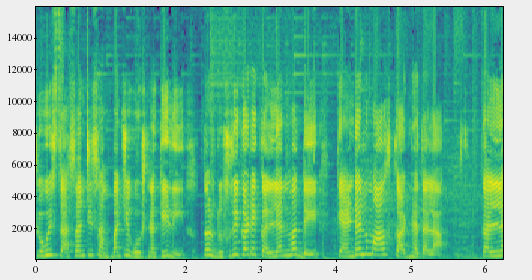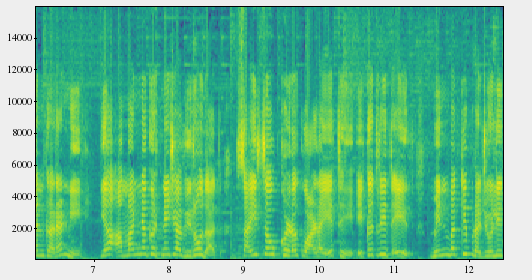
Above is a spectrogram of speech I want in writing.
चोवीस तासांची संपाची घोषणा केली तर दुसरीकडे कल्याणमध्ये कॅन्डल मार्क्स काढण्यात आला. कल्याणकरांनी या अमान्य घटनेच्या विरोधात साई चौक खडकवाडा येथे एकत्रित येत मेणबत्ती प्रज्वलित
